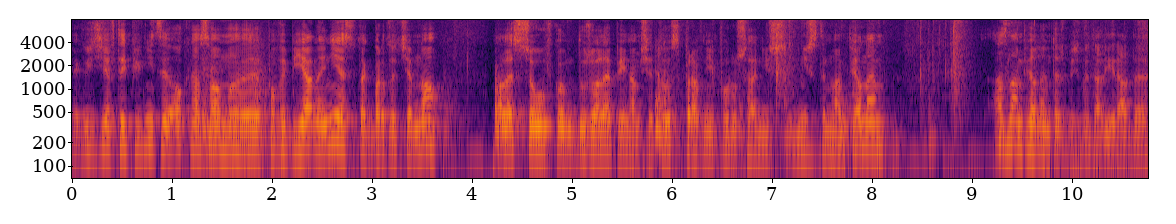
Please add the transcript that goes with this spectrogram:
Jak widzicie w tej piwnicy okna są e, powybijane, nie jest tu tak bardzo ciemno, ale z czołówką dużo lepiej nam się tu sprawniej porusza niż, niż z tym lampionem. A z lampionem też byśmy dali radę,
